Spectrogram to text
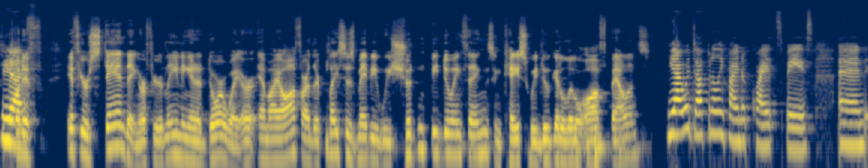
Yeah. But if if you're standing or if you're leaning in a doorway or am i off are there places maybe we shouldn't be doing things in case we do get a little off balance yeah, I would definitely find a quiet space. And,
